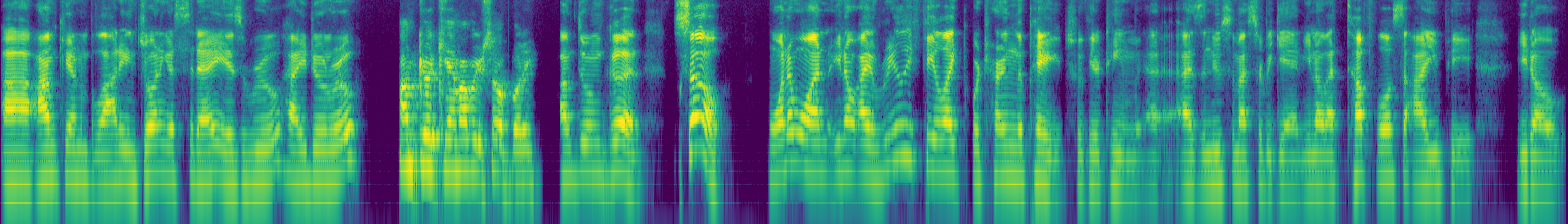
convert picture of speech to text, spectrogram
Uh, I'm Camden Bilotti, and joining us today is Rew. How you doing, Rew? I'm good, Cam. How about yourself, buddy? I'm doing good. So, one and one, you know, I really feel like we're turning the page with your team as the new semester began. You know, that tough loss to IUP, you know,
